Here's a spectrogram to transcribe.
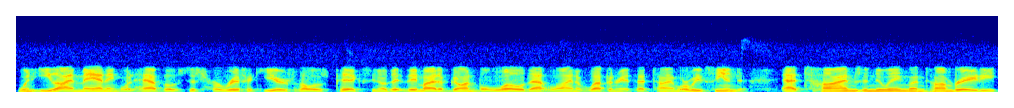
when Eli Manning would have those just horrific years with all those picks. You know, they, they might have gone below that line of weaponry at that time. Or we've seen at times in New England, Tom Brady.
